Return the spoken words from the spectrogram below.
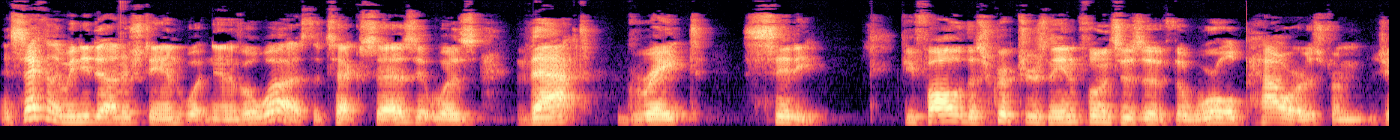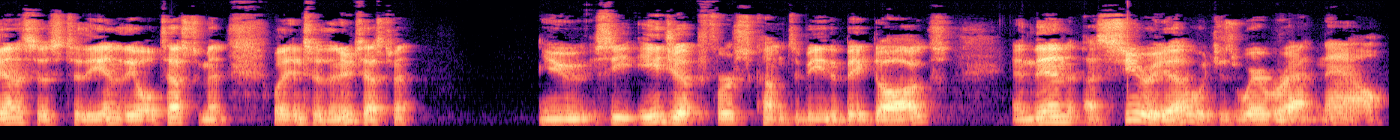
And secondly, we need to understand what Nineveh was. The text says it was that great city. If you follow the scriptures and the influences of the world powers from Genesis to the end of the Old Testament, well, into the New Testament, you see Egypt first come to be the big dogs, and then Assyria, which is where we're at now.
